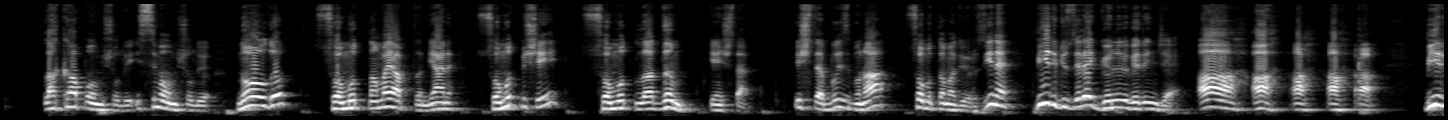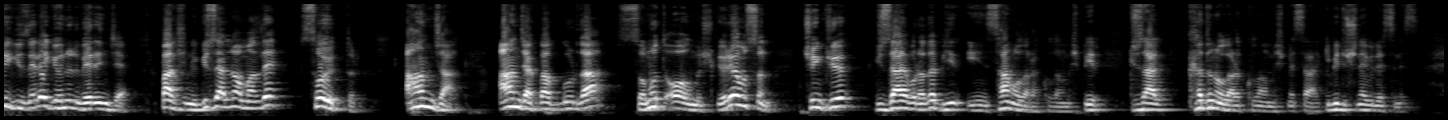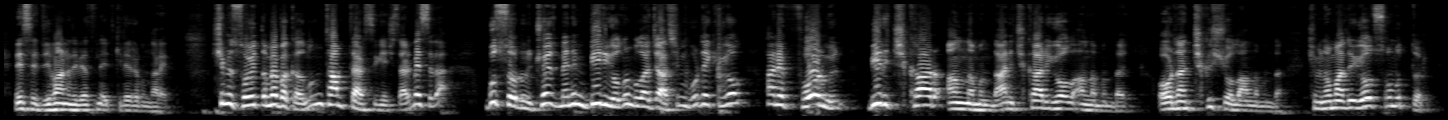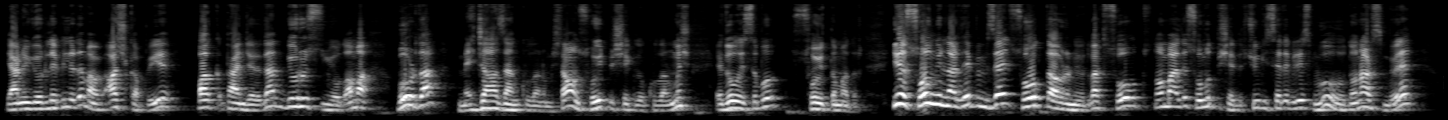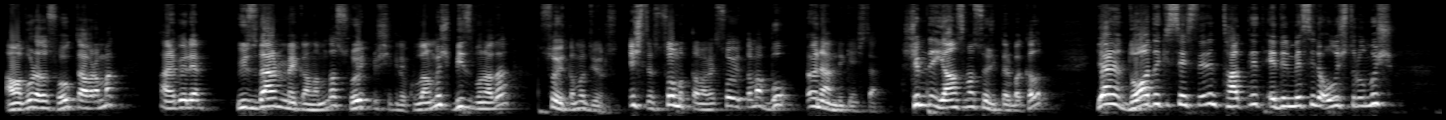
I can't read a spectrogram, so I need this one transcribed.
lakap olmuş oluyor, isim olmuş oluyor. Ne oldu? Somutlama yaptım. Yani somut bir şeyi somutladım gençler. İşte biz buna somutlama diyoruz. Yine bir güzele gönül verince. Ah ah ah ah ah. Bir güzele gönül verince. Bak şimdi güzel normalde soyuttur. Ancak ancak bak burada somut olmuş. Görüyor musun? Çünkü güzel burada bir insan olarak kullanılmış. Bir güzel kadın olarak kullanılmış mesela gibi düşünebilirsiniz. Neyse divan edebiyatının etkileri bunlar hep. Şimdi soyutlamaya bakalım. Bunun tam tersi gençler. Mesela bu sorunu çözmenin bir yolunu bulacağız. Şimdi buradaki yol hani formül bir çıkar anlamında. Hani çıkar yol anlamında. Oradan çıkış yolu anlamında. Şimdi normalde yol somuttur. Yani görülebilir değil mi? Aç kapıyı bak pencereden görürsün yolu. Ama burada mecazen kullanılmış. Tamam? Soyut bir şekilde kullanılmış. E dolayısıyla bu soyutlamadır. Yine son günlerde hepimize soğuk davranıyordu. Bak soğuk normalde somut bir şeydir. Çünkü hissedebilirsin. Vuh donarsın böyle. Ama burada soğuk davranmak hani böyle yüz vermemek anlamında soyut bir şekilde kullanılmış. Biz buna da soyutlama diyoruz. İşte somutlama ve soyutlama bu önemli gençler. Şimdi yansıma sözcükleri bakalım. Yani doğadaki seslerin taklit edilmesiyle oluşturulmuş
